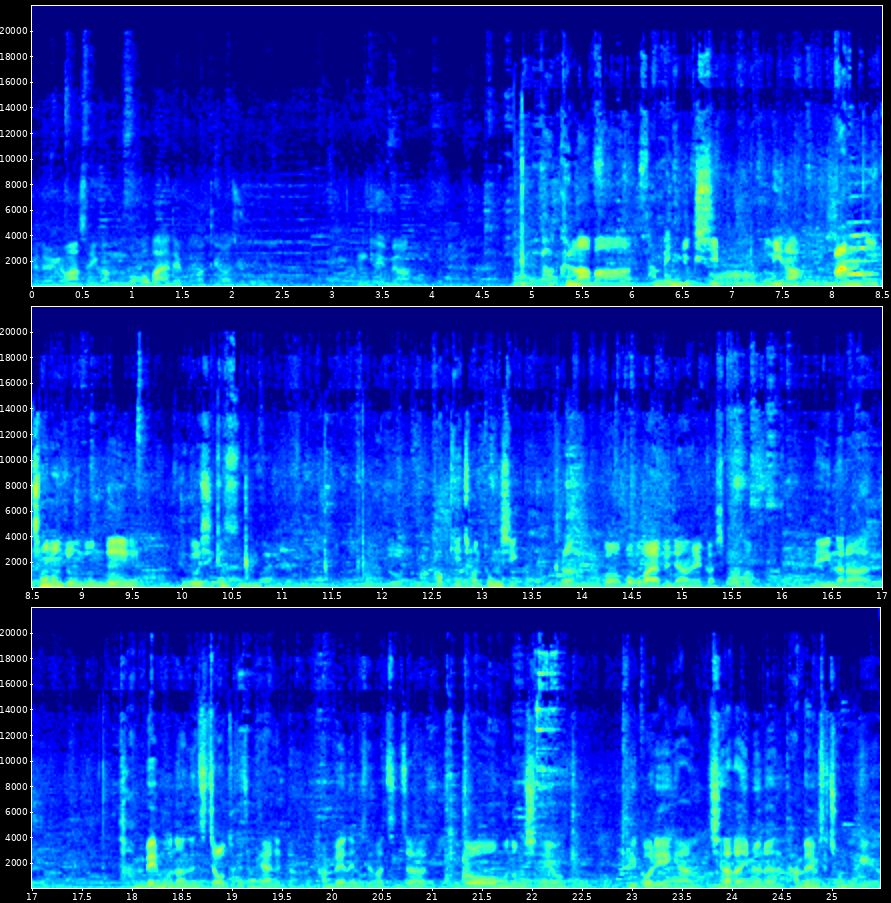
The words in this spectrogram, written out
그래도 여기 와서 이거 한번 먹어봐야 될 것 같아가지고 굉장히 유명한 것 같거든요. 바클라바 360리라. 12,000원 정도인데 그거 시켰습니다. 또 터키 전통식 그런 거 먹어봐야 되지 않을까 싶어서 근데 이 나라 담배 문화는 진짜 어떻게 좀 해야겠다 담배 냄새가 진짜 너무너무 심해요 길거리에 그냥 지나다니면은 담배 냄새 천국이에요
